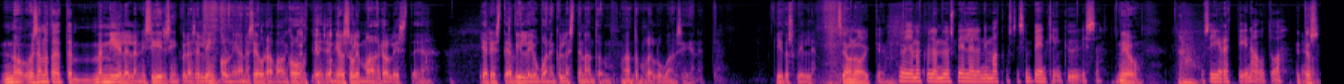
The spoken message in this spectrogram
No sanotaan, että mä mielelläni siirsin kyllä sen Lincolnin aina seuraavaan kohteeseen, jos oli mahdollista. Ja järjestäjä Ville Juvonen kyllä sitten antoi, antoi mulle luvan siihen, että kiitos Ville. Se on oikein. Joo, ja mä kyllä myös mielelläni matkustin sen Bentleyn kyydissä. Joo. Kun siirrettiin autoa. Että jos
